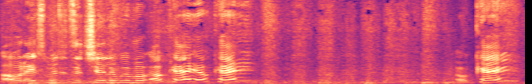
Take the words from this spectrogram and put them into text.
Oh, they switched to chilling with my. Okay, okay. Okay.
